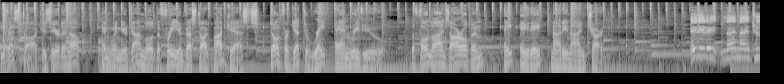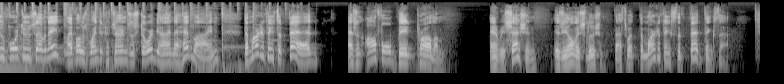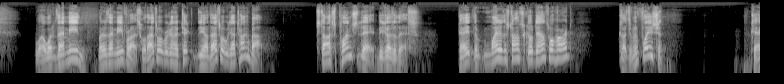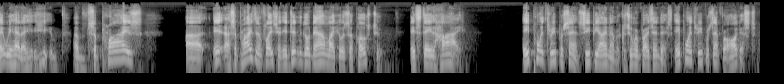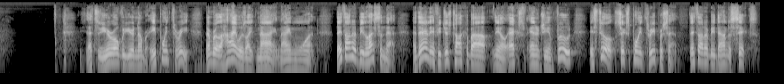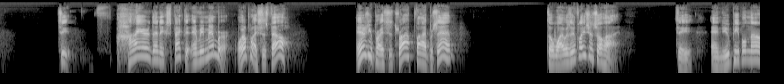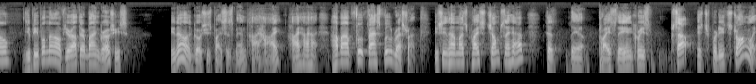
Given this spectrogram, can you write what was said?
Invest Talk is here to help. And when you download the free Invest Talk podcasts, don't forget to rate and review. The phone lines are open 888 99 Chart. 888-992-4278. My focus point concerns the story behind the headline. The market thinks the Fed has an awful big problem, and recession is the only solution. That's what the market thinks. The Fed thinks that. Well, what does that mean? What does that mean for us? Well, that's what we're going to tick. You know, that's what we got to talk about. Stocks plunged today because of this. Okay, the, why did the stocks go down so hard? Because of inflation. Okay, we had a, a surprise, uh, a surprise inflation. It didn't go down like it was supposed to. It stayed high. 8.3% CPI number, Consumer Price Index, 8.3% for August. That's a year over year number, 8.3. Remember, the high was like 9, 9, 1. They thought it'd be less than that. And then if you just talk about, you know, X energy and food, it's still 6.3%. They thought it'd be down to 6. See, higher than expected. And remember, oil prices fell. Energy prices dropped 5%. So why was inflation so high? See, and you people know, you people know if you're out there buying groceries, you know the groceries prices been high, high, high, high, high. How about food, fast food restaurant? You seen how much price jumps they have because the price they increase sal is pretty strongly.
